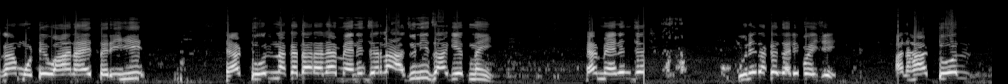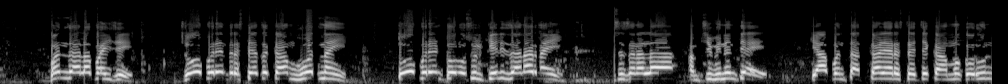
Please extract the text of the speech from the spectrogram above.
बघा मोठे वाहन आहेत तरीही ह्या टोल नकादाराला मॅनेजरला अजूनही जाग येत नाही. ह्या मॅनेजर गुन्हे दाखल झाले पाहिजे. आणि हा टोल बंद झाला पाहिजे. जोपर्यंत रस्त्याचं काम होत नाही तोपर्यंत टोल वसूल केली जाणार नाही. प्रशासनाला आमची विनंती आहे की आपण तात्काळ या रस्त्याचे कामं करून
